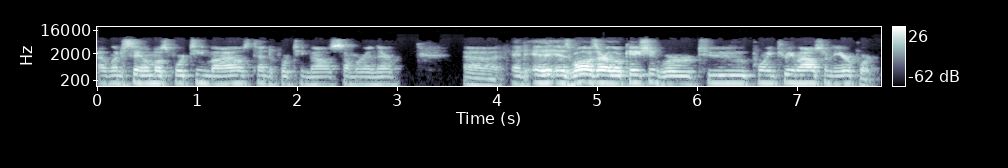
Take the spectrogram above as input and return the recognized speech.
I want to say almost 14 miles, 10 to 14 miles, somewhere in there. Uh, and as well as our location, we're 2.3 miles from the airport.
